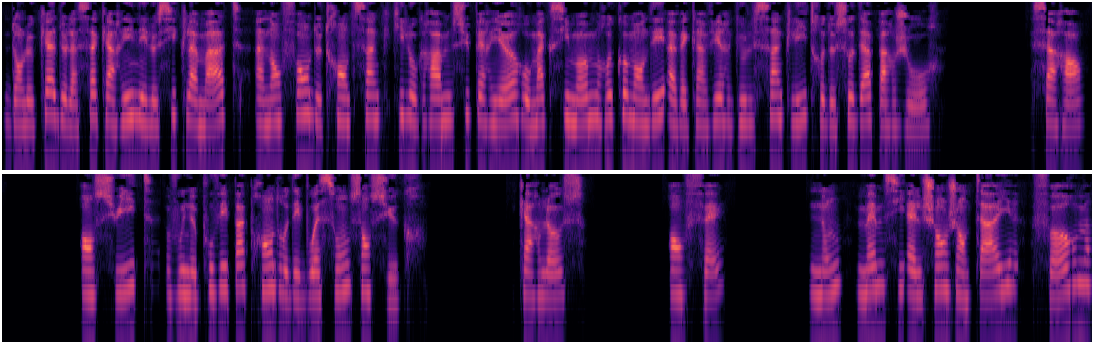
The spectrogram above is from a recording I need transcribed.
Dans le cas de la saccharine et le cyclamate, un enfant de 35 kg supérieur au maximum recommandé avec 1,5 litre de soda par jour. Sarah. Ensuite, vous ne pouvez pas prendre des boissons sans sucre. Carlos. En fait, non, même si elles changent en taille, forme,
